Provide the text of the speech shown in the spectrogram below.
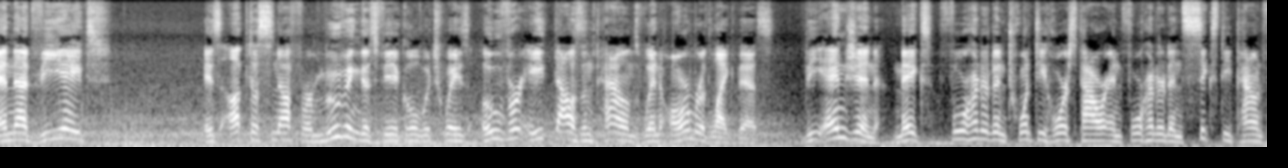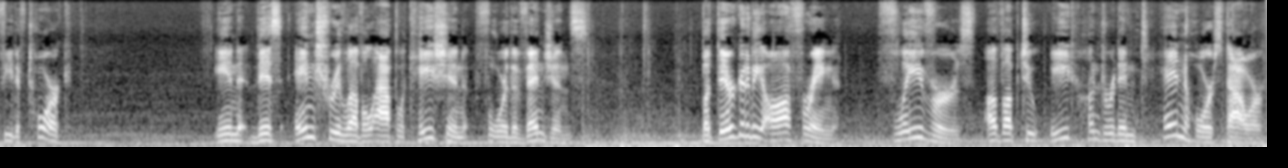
And that V8 is up to snuff for moving this vehicle, which weighs over 8,000 pounds when armored like this. The engine makes 420 horsepower and 460 pound-feet of torque, in this entry level application for the Vengeance. But they're going to be offering flavors of up to 810 horsepower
